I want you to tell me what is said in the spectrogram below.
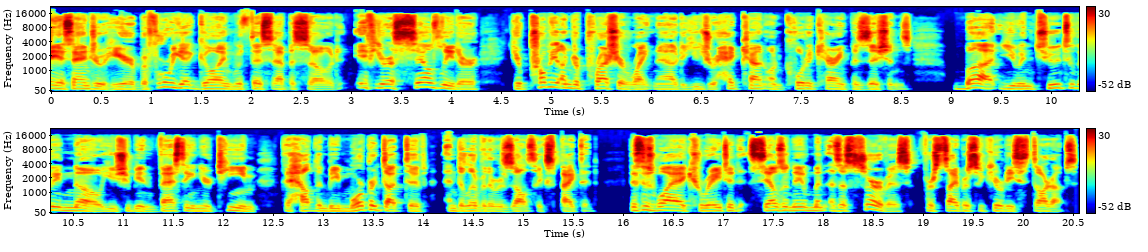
Hey, it's Andrew here. Before we get going with this episode, if you're a sales leader, you're probably under pressure right now to use your headcount on quota carrying positions, but you intuitively know you should be investing in your team to help them be more productive and deliver the results expected. This is why I created Sales Enablement as a Service for cybersecurity startups.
